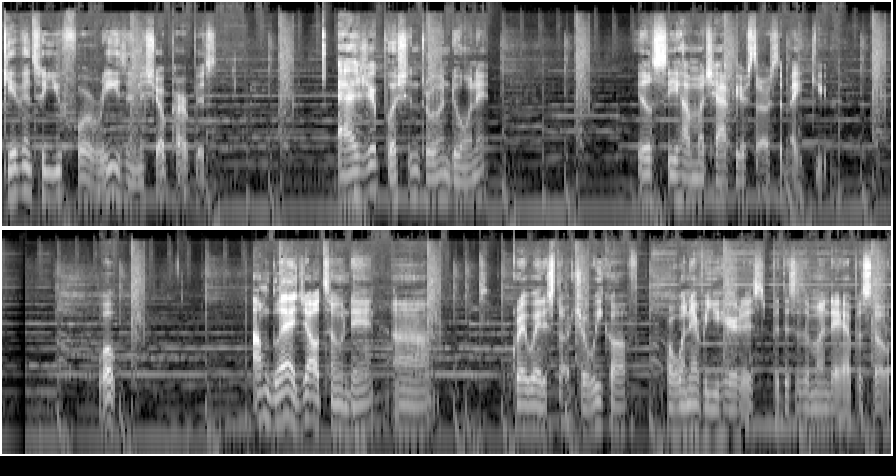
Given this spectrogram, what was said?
given to you for a reason, it's your purpose. As you're pushing through and doing it, you'll see how much happier it starts to make you. Well, I'm glad y'all tuned in. Um, great way to start your week off, or whenever you hear this, but this is a Monday episode.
